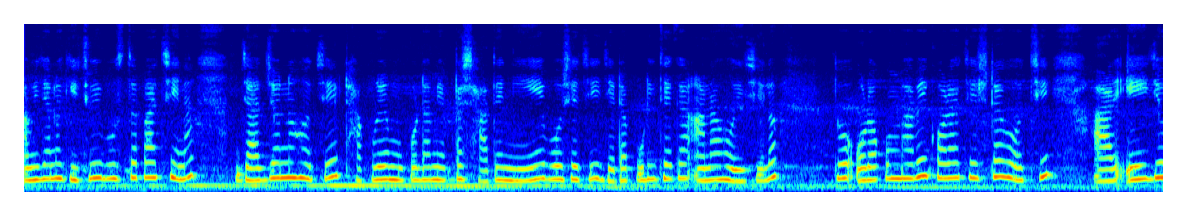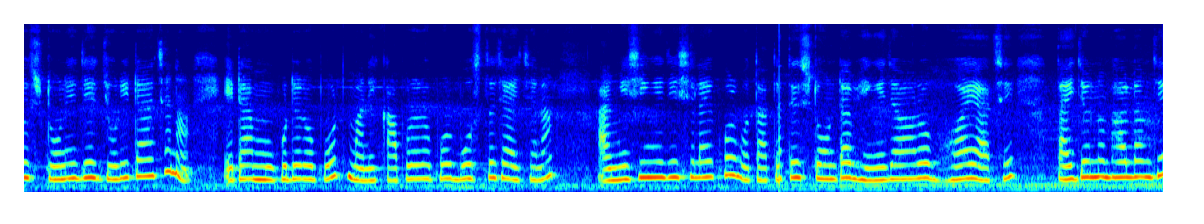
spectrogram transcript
আমি যেন কিছুই বুঝতে পারছি না। যার জন্য হচ্ছে ঠাকুরের মুকুট আমি একটা সাথে নিয়েই বসেছি, যেটা পুরী থেকে আনা হয়েছিল। তো ওরকমভাবেই করার চেষ্টা করছি। আর এই যে স্টোনের যে জড়িটা আছে না, এটা মুকুটের ওপর মানে কাপড়ের ওপর বসতে চাইছে না। আর মেশিনে যে সেলাই করব, তাতে স্টোনটা ভেঙে যাওয়ারও ভয় আছে। তাই জন্য ভাবলাম যে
